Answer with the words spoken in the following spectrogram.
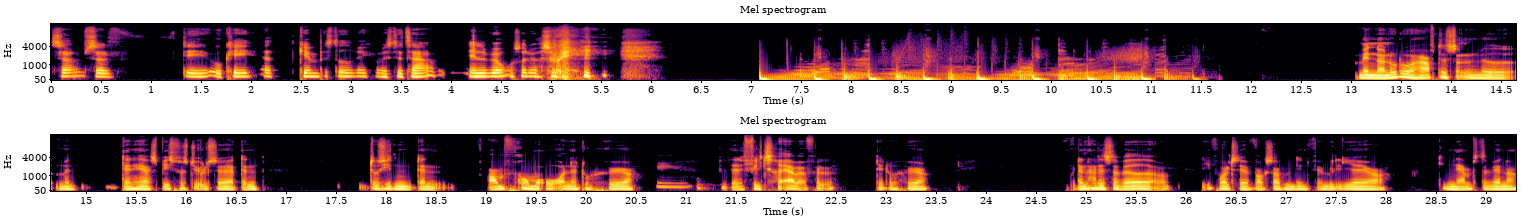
Så, så det er okay at kæmpe stadigvæk, og hvis det tager 11 år, så er det også okay. Men når nu du har haft det sådan med, med den her spisforstyrrelse, at den, du siger, den, den omformer ordene, du hører. Mm. Det filtrerer i hvert fald det, du hører. Hvordan har det så været i forhold til at vokse op med din familie og dine nærmeste venner?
